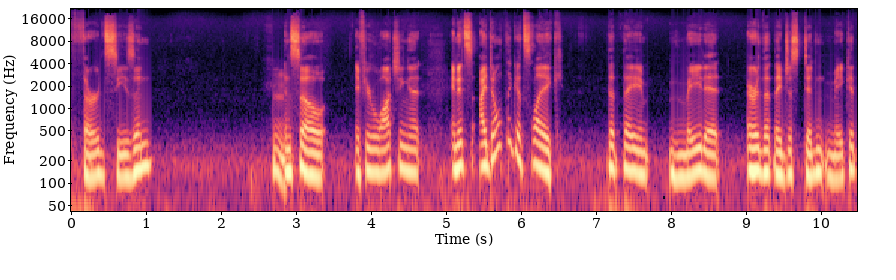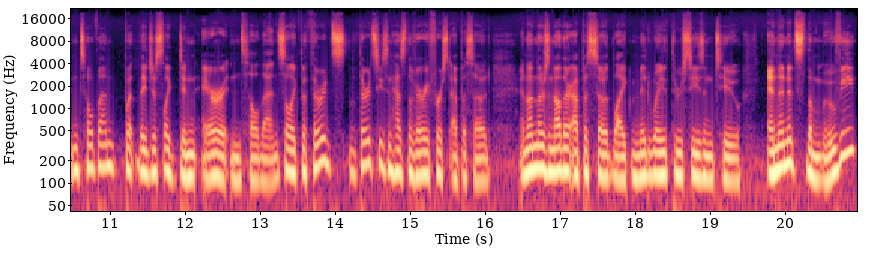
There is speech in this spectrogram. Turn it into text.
third season Hmm. and so if you're watching it and it's i don't think it's like that they made it or that they just didn't make it until then but they just like didn't air it until then. So like the third the third season has the very first episode and then there's another episode like midway through season two and then it's the movie?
